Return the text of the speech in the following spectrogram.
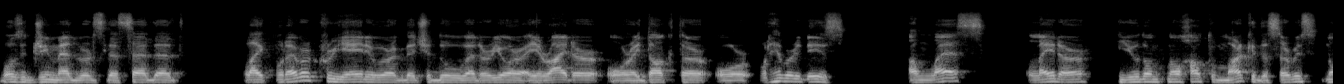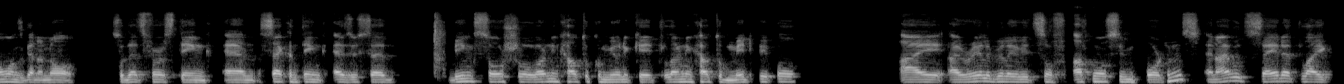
was it Jim Edwards that said that, like, whatever creative work that you do, whether you're a writer or a doctor or whatever it is, unless later you don't know how to market the service, no one's to know. So that's first thing. And second thing, as you said, being social, learning how to communicate, learning how to meet people I I really believe it's of utmost importance. And I would say that like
